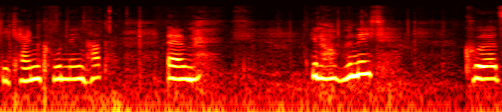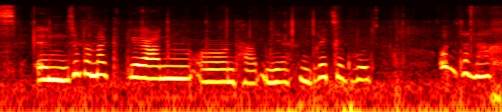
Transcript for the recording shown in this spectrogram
die keinen Codename hat, ähm, genau, bin ich kurz in den Supermarkt gegangen und habe mir ein Brezel geholt. Und danach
